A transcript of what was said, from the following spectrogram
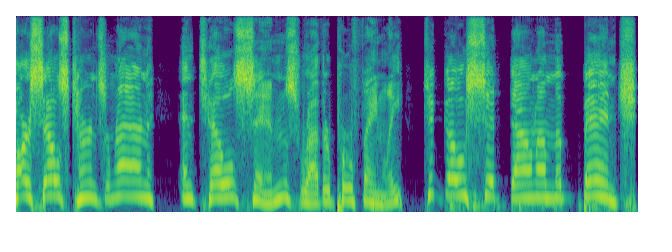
Parcells turns around and tells Simms, rather profanely, to go sit down on the bench.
